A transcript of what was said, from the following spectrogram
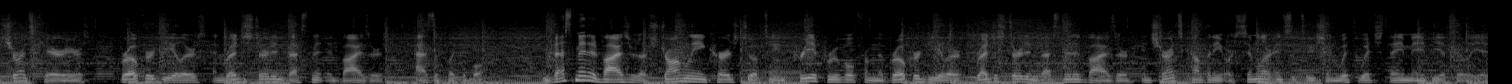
insurance carriers, broker dealers, and registered investment advisors as applicable. Investment advisors are strongly encouraged to obtain pre approval from the broker dealer, registered investment advisor, insurance company, or similar institution with which they may be affiliated.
